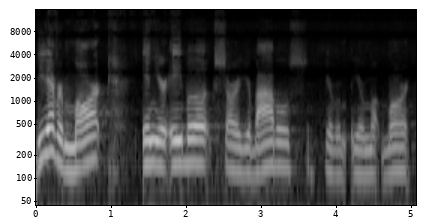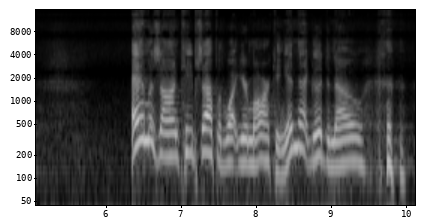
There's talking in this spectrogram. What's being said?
do you ever mark in your e-books or your Bibles? You your mark? Amazon keeps up with what you're marking. Isn't that good to know?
